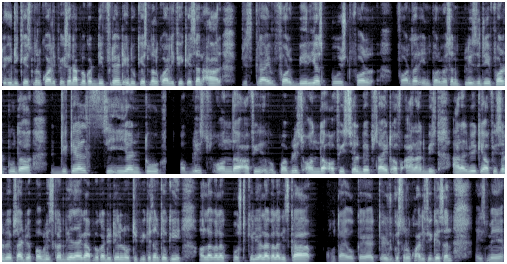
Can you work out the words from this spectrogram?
तो एजुकेशनल क्वालिफिकेशन आप लोग का different educational qualification are prescribe for various post for further information please refer to the details C E N two publish on the publish on the official website of R R B R R B के ऑफिशियल वेबसाइट पे पब्लिश कर दिया जाएगा आप लोग का डिटेल नोटिफिकेशन क्योंकि अलग अलग पोस्ट के लिए अलग अलग इसका होता है ओके एजुकेशनल क्वालिफिकेशन इसमें,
